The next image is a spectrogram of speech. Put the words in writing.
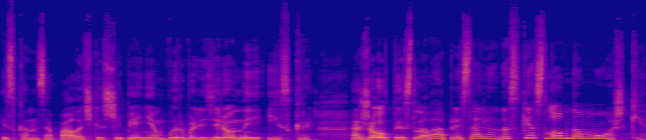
Из конца палочки с шипением вырвали зеленые искры, а желтые слова плясали на доске словно мошки.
